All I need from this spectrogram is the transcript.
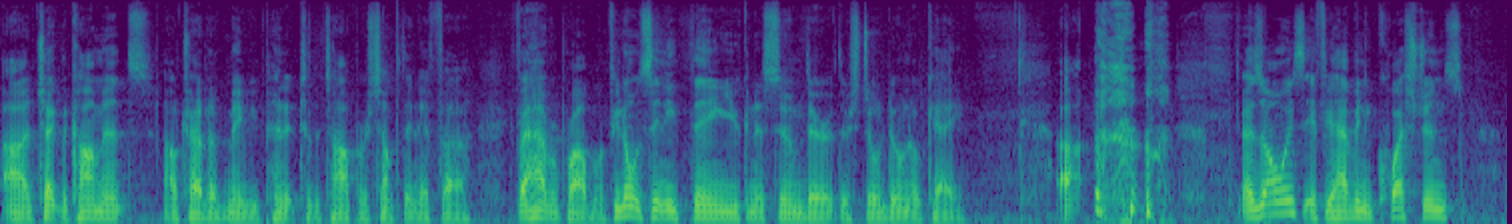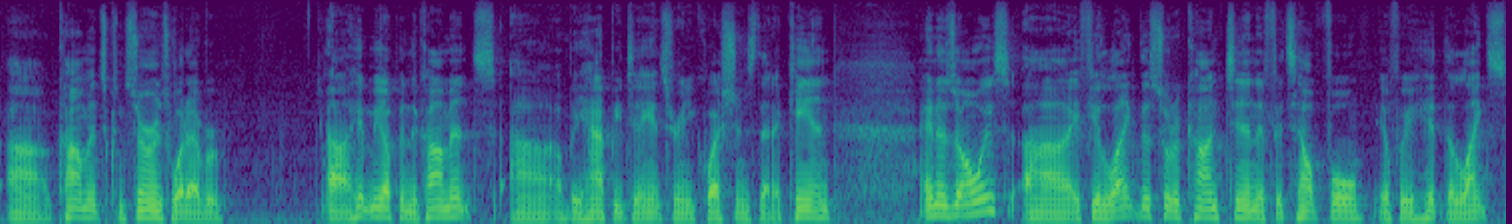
uh, check the comments. I'll try to maybe pin it to the top or something if, uh, if I have a problem. If you don't see anything, you can assume they're, they're still doing okay. Uh, as always, if you have any questions, uh, comments, concerns, whatever, uh, hit me up in the comments. Uh, I'll be happy to answer any questions that I can. And as always, uh, if you like this sort of content, if it's helpful, if we hit the likes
